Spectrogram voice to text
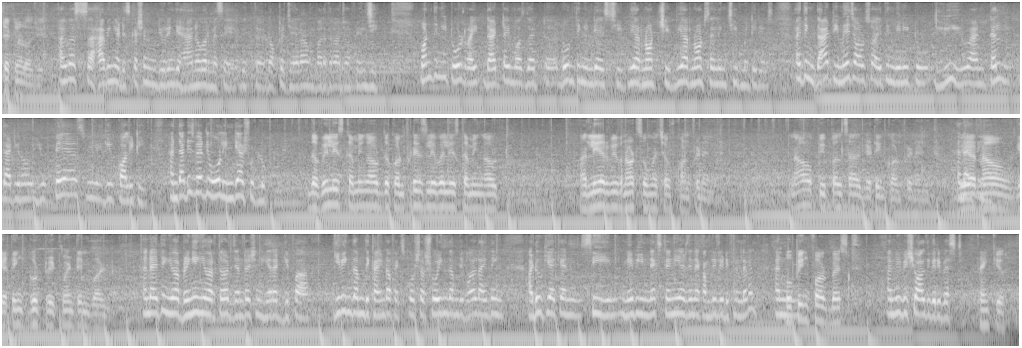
technology I was uh, having a discussion during the Hanover Messe with uh, Dr. Jairam Varadaraj of ELGi. One thing he told right that time was that uh, don't think India is cheap. We are not cheap. We are not selling cheap materials. I think that image also I think we need to leave and tell that you know you pay us, we will give quality, and that is where the whole India should look. the will is coming out the confidence level is coming out earlier we were not so much of confident now peoples are getting confident And we I are now getting good treatment in world And I think you are bringing your third generation here at GIFA, giving them the kind of exposure, showing them the world. I think Adukia can see maybe in next 10 years in a completely different level. And, hoping for best and we wish you all the very best. thank you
